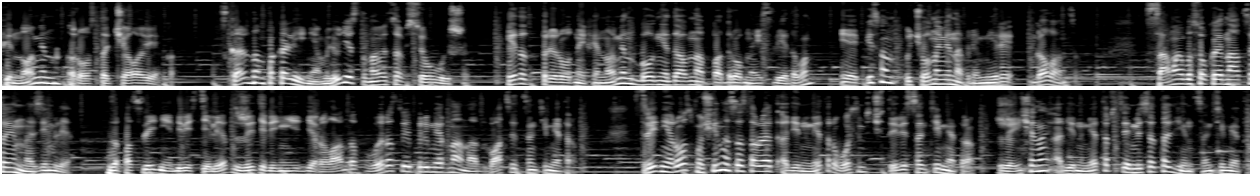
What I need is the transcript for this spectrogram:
Феномен роста человека. С каждым поколением люди становятся все выше. Этот природный феномен был недавно подробно исследован и описан учеными на примере голландцев, самой высокой нации на Земле. За последние 200 лет жители Нидерландов выросли примерно на 20 сантиметров. Средний рост мужчины составляет 1 метр 84 сантиметра, женщины 1 метр 71 сантиметр.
